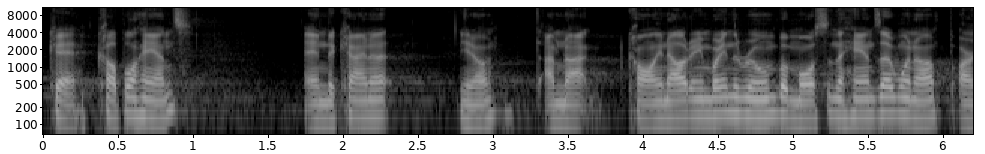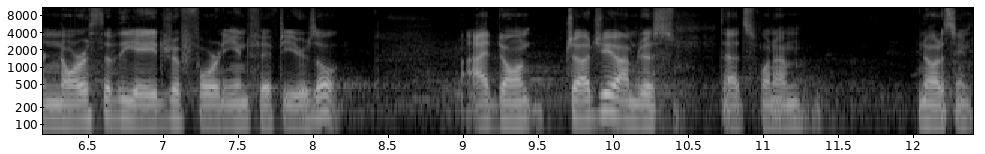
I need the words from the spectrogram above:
Okay, couple hands. And to kind of, you know, I'm not calling out anybody in the room, but most of the hands that went up are north of the age of 40 and 50 years old. I don't judge you, I'm just, that's what I'm noticing.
